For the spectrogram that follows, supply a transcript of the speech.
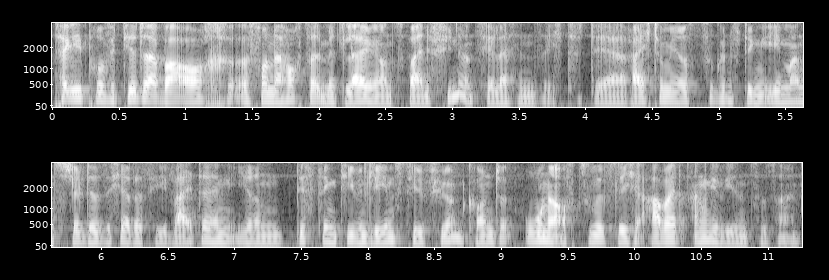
Peggy profitierte aber auch äh, von der Hochzeit mit Larry und zwar in finanzieller Hinsicht. Der Reichtum ihres zukünftigen Ehemanns stellte sicher, dass sie weiterhin ihren distinktiven Lebensstil führen konnte, ohne auf zusätzliche Arbeit angewiesen zu sein.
